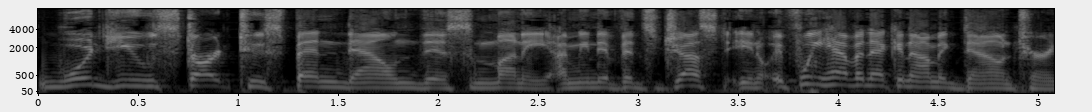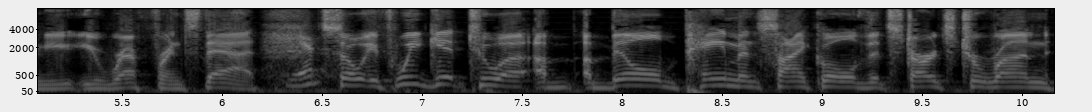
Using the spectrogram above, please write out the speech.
would you start to spend down this money? I mean, if it's just, you know, if we have an economic downturn, you, you reference that. Yep. So if we get to a, a, a bill payment cycle that starts to run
